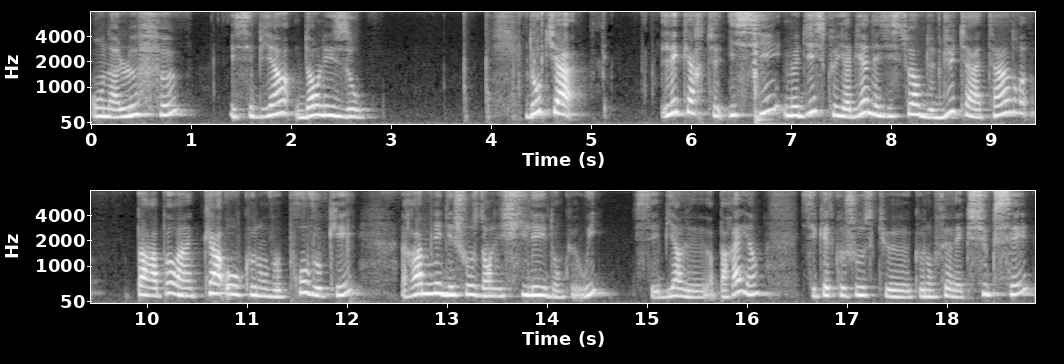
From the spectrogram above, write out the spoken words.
On a le feu, et c'est bien dans les eaux. Donc, il y a les cartes ici me disent qu'il y a bien des histoires de but à atteindre par rapport à un chaos que l'on veut provoquer, ramener des choses dans les filets, donc euh, oui, c'est bien le pareil, hein, c'est quelque chose que, l'on fait avec succès,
